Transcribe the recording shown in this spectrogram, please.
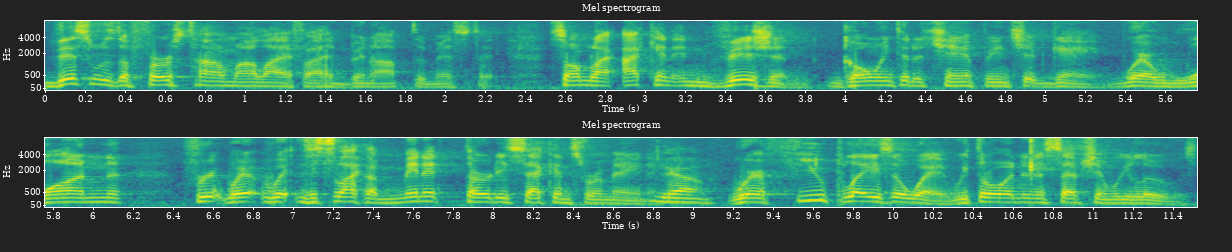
this was the first time in my life I had been optimistic. So I'm like, I can envision going to the championship game where one, free, where, where, it's like a minute, 30 seconds remaining. Yeah. We're a few plays away. We throw an interception, we lose.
